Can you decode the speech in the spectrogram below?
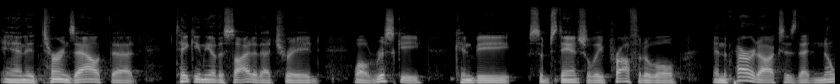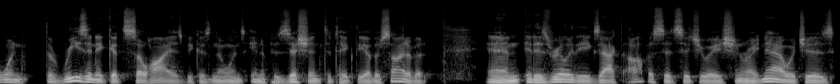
And it turns out that taking the other side of that trade, while risky, can be substantially profitable. And the paradox is that no one, the reason it gets so high is because no one's in a position to take the other side of it. And it is really the exact opposite situation right now, which is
